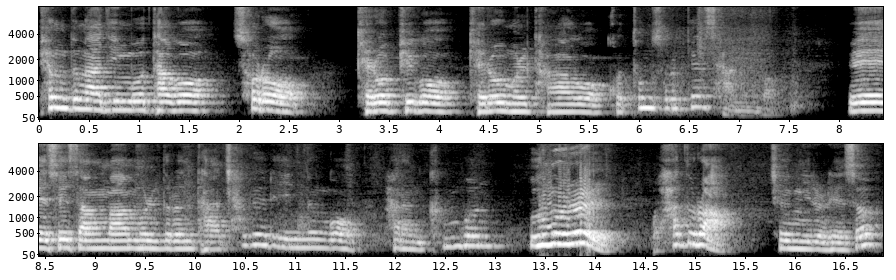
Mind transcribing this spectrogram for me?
평등하지 못하고 서로 괴롭히고 괴로움을 당하고 고통스럽게 사는고? 왜 세상 만물들은 다 차별이 있는고 하는 근본 의문을 화두라 정리를 해서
